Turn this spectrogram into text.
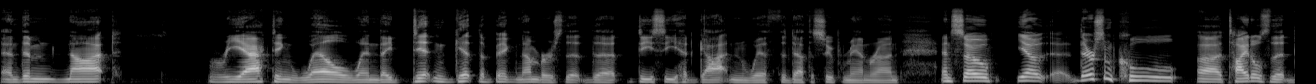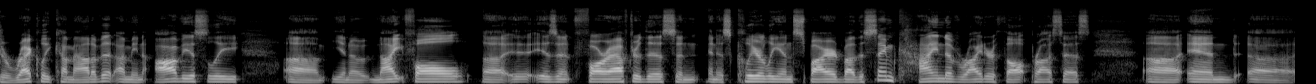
and them not reacting well when they didn't get the big numbers that that DC had gotten with the Death of Superman run. And so, you know, there's some cool uh, titles that directly come out of it. I mean, obviously, um, you know, Knightfall uh, isn't far after this and, and is clearly inspired by the same kind of writer thought process. Uh, and uh,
